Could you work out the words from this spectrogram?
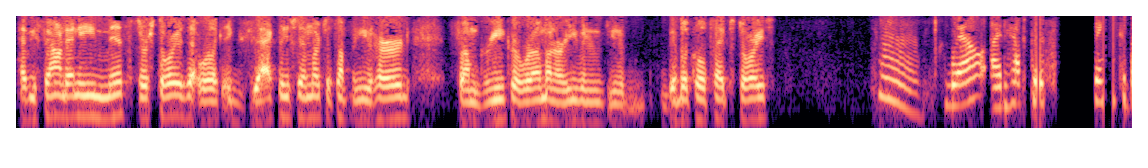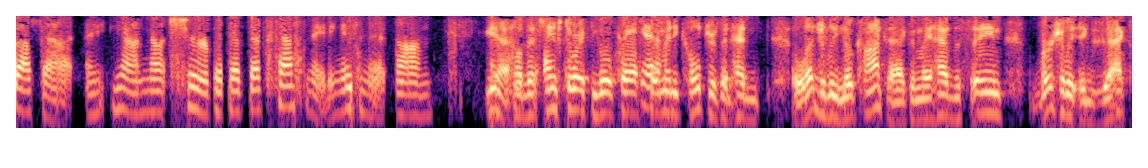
Have you found any myths or stories that were like exactly similar to something you heard from Greek or Roman or even you know biblical type stories? Hmm. Well, I'd have to think about that. I, yeah, I'm not sure, but that that's fascinating, isn't it? Um, yeah, how that same story can go across Yeah. so many cultures that had allegedly no contact, and they have the same virtually exact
